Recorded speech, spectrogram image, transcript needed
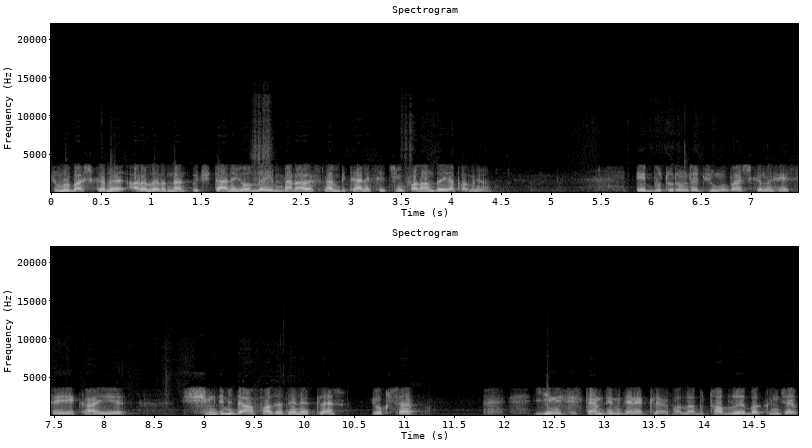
Cumhurbaşkanı aralarından 3 tane yollayayım ben arasından bir tane seçeyim falan da yapamıyor. E, bu durumda Cumhurbaşkanı HSYK'yı şimdi mi daha fazla denetler yoksa yeni sistemde mi denetler? Valla bu tabloya bakınca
